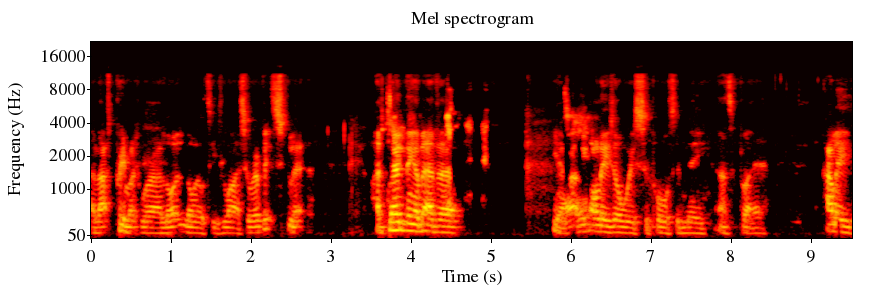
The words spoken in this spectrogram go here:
and that's pretty much where our lo- loyalties lie. So we're a bit split. I don't think I've ever, you know, I think Ollie's always supported me as a player. Ali,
